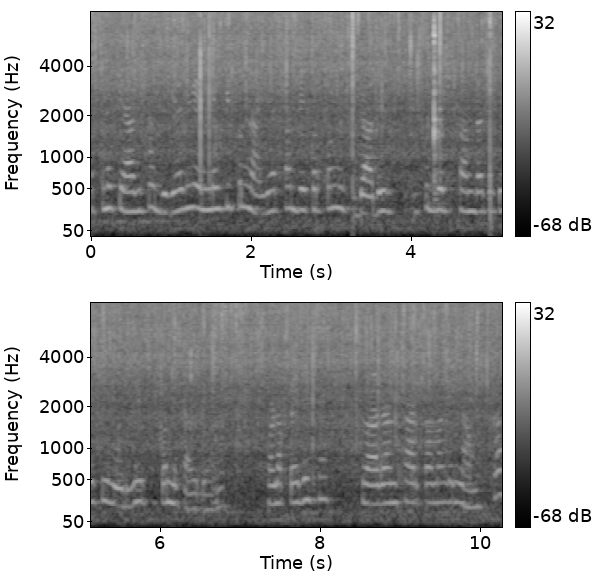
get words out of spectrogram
ਆਪਣੇ ਪਿਆਜ਼ ਭੁੱਜ ਗਿਆ ਜੀ, ਇੰਨੇ ਕੀ ਭੁੰਨਾਂਗੇ ਆਪਾਂ? ਜੇਕਰ ਤੁਹਾਨੂੰ ਜ਼ਿਆਦਾ ਭੁੱਜੇ ਪਸੰਦ ਆ ਤਾਂ ਤੁਸੀਂ ਹੋਰ ਵੀ ਭੁੰਨ ਸਕਦੇ ਹੋ ਹੁਣ ਆਪਾਂ ਇਹਦੇ 'ਚ ਸਵਾਦ ਅਨੁਸਾਰ ਪਾਵਾਂਗੇ ਨਮਕ।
